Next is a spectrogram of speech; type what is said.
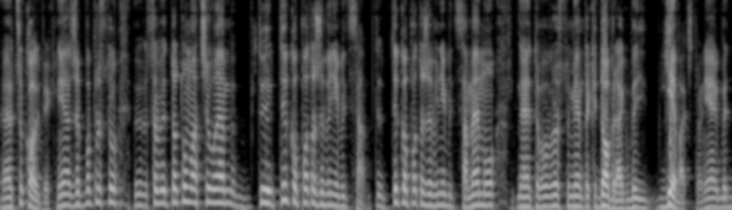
e, cokolwiek, nie? Że po prostu e, sobie to tłumaczyłem ty, tylko po to, żeby nie być sam, ty, tylko po to, żeby nie być samemu, e, to po prostu miałem takie, dobra, jakby jebać to, nie? Jakby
